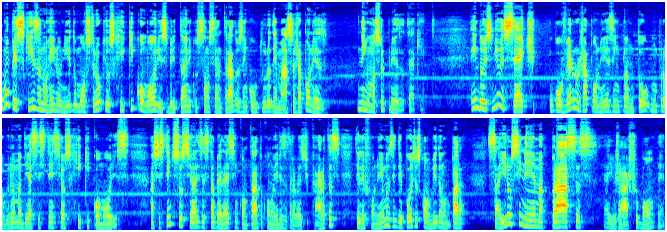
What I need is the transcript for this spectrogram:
uma pesquisa no Reino Unido mostrou que os hikikomores britânicos são centrados em cultura de massa japonesa. Nenhuma surpresa até aqui. Em 2007, o governo japonês implantou um programa de assistência aos hikikomores. Assistentes sociais estabelecem contato com eles através de cartas, telefonemas e depois os convidam para sair ao cinema, praças. Aí eu já acho bom, né?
